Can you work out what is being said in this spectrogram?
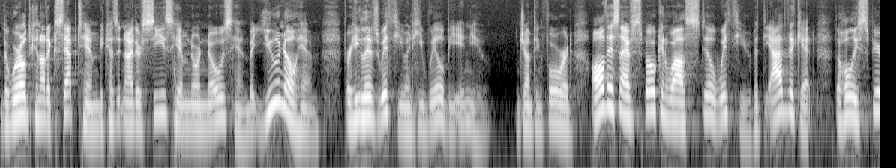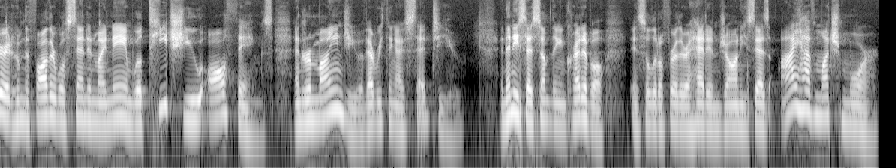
The world cannot accept him because it neither sees him nor knows him, but you know him, for he lives with you and he will be in you. Jumping forward, all this I have spoken while still with you, but the advocate, the Holy Spirit, whom the Father will send in my name, will teach you all things and remind you of everything I've said to you. And then he says something incredible. It's a little further ahead in John. He says, I have much more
